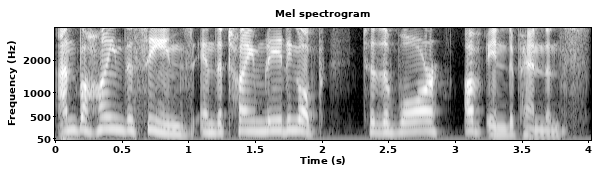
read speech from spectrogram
and behind the scenes in the time leading up to the War of Independence.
